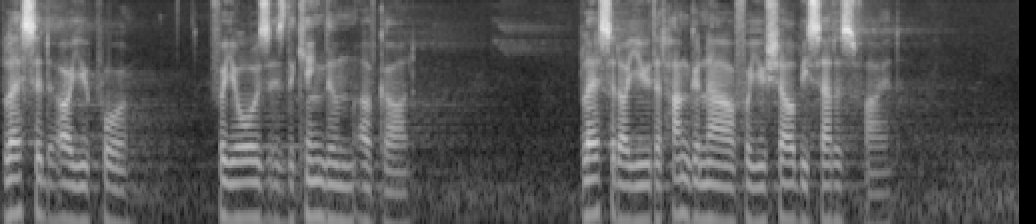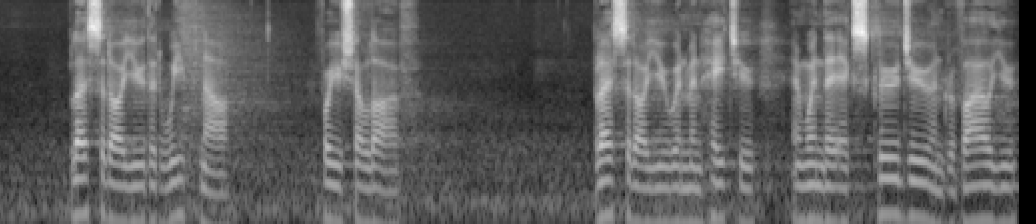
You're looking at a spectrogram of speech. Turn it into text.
Blessed are you poor, for yours is the kingdom of God. Blessed are you that hunger now, for you shall be satisfied. Blessed are you that weep now, for you shall laugh. Blessed are you when men hate you, and when they exclude you and revile you,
